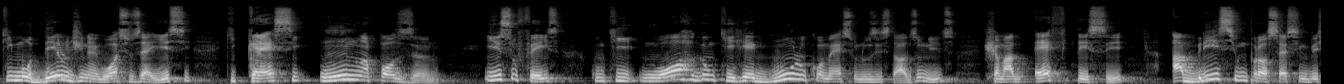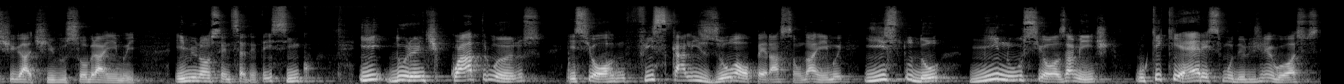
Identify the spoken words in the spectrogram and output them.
que modelo de negócios é esse que cresce ano após ano? E isso fez com que um órgão que regula o comércio nos Estados Unidos, chamado FTC, abrisse um processo investigativo sobre a Amway em 1975 e durante quatro anos esse órgão fiscalizou a operação da Amway e estudou minuciosamente o que, que era esse modelo de negócios.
